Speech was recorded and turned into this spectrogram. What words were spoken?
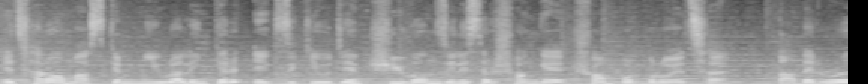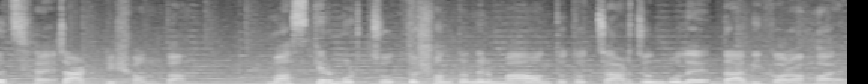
এছাড়াও মাস্কের নিউরালিঙ্কের এক্সিকিউটিভ শিবন জিলিসের সঙ্গে সম্পর্ক রয়েছে। তাদের রয়েছে চারটি সন্তান। মাস্কের মোট চোদ্দ সন্তানের মা অন্তত চারজন বলে দাবি করা হয়।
